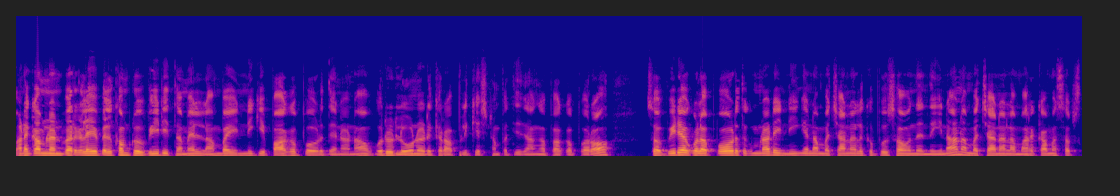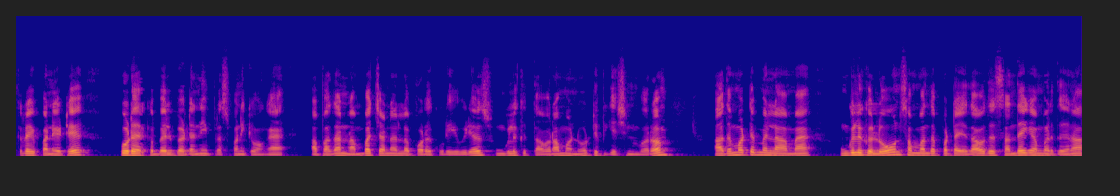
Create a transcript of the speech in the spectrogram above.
வணக்கம் நண்பர்களே! வெல்கம் டூ விடி தமிழ். நம்ம இன்னைக்கு பார்க்க போகிறது என்னன்னா, ஒரு லோன் எடுக்கிற அப்ளிகேஷனை பற்றி தாங்க பார்க்க போகிறோம் ஸோ வீடியோக்குள்ளே போகிறதுக்கு முன்னாடி நீங்கள் நம்ம சேனலுக்கு புதுசாக வந்திருந்தீங்கன்னா, நம்ம சேனலை மறக்காமல் சப்ஸ்கிரைப் பண்ணிவிட்டு கூட இருக்க பெல் பட்டனையும் ப்ரெஸ் பண்ணிக்கோங்க. அப்போ தான் நம்ம சேனலில் போடக்கூடிய வீடியோஸ் உங்களுக்கு தவறாமல் நோட்டிஃபிகேஷன் வரும். அது மட்டும் இல்லாமல் உங்களுக்கு லோன் சம்மந்தப்பட்ட ஏதாவது சந்தேகம் இருந்ததுன்னா,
